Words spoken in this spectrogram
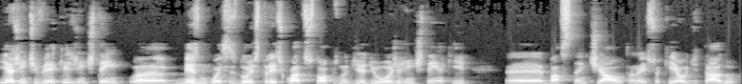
e a gente vê que a gente tem, uh, mesmo com esses dois, três, quatro stops no dia de hoje, a gente tem aqui é, bastante alta, né? Isso aqui é auditado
